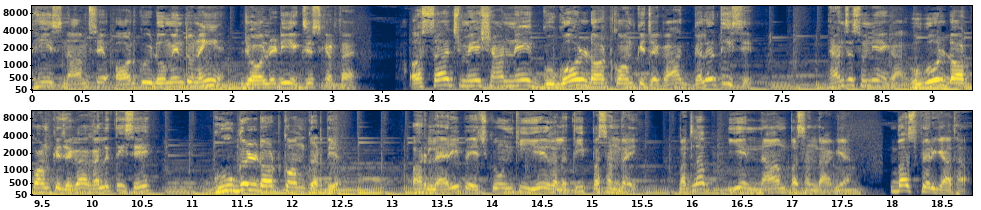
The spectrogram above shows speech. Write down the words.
कहीं इस नाम से और कोई डोमेन तो नहीं है, जो ऑलरेडी एग्जिस्ट करता है। और सर्च में शान ने गूगल डॉट कॉम की जगह गलती से ध्यान से सुनिएगा गूगल डॉट कॉम की जगह गलती से गूगल डॉट कॉम कर दिया। और लैरी पेज को उनकी ये गलती पसंद आई। मतलब ये नाम पसंद आ गया। बस फिर क्या था?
